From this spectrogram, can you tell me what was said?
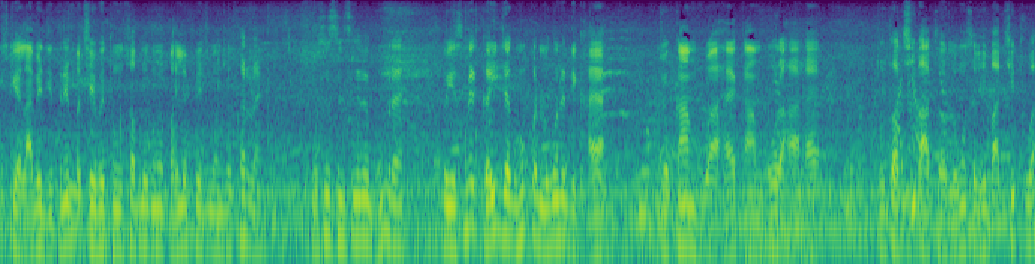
उसके अलावे जितने बचे हुए थे, उन सब लोगों में पहले फ़ेज़ में हम लोग कर रहे हैं। उसी सिलसिले में घूम रहे हैं। तो इसमें कई जगहों पर लोगों ने दिखाया है जो काम हुआ है, काम हो रहा है। तो तो अच्छी बात है और लोगों से भी बातचीत हुआ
